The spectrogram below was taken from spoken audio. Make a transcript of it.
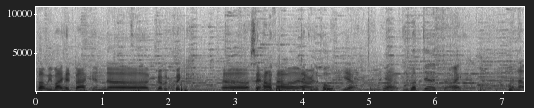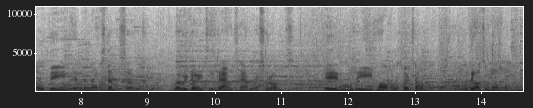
But we might head back and uh, grab a quick, uh, say half hour, dip hour in in the pool? Yeah. Yeah, we've got dinner tonight, and that will be in the next episode, where we're going to the downtown restaurant in the Marvel Hotel, the Art of Marvel.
